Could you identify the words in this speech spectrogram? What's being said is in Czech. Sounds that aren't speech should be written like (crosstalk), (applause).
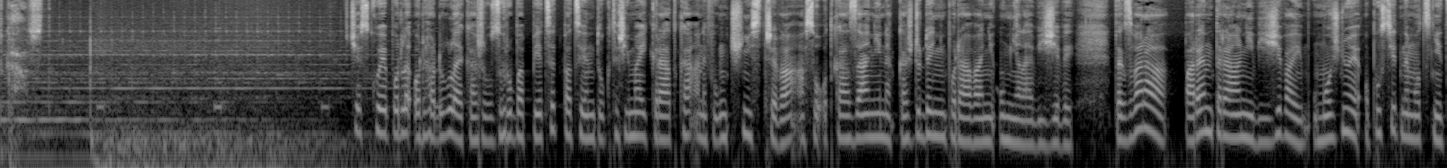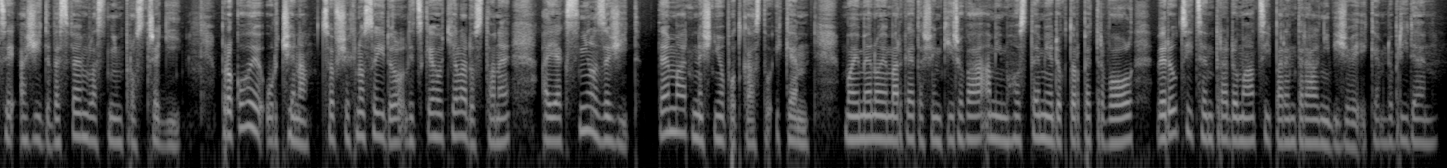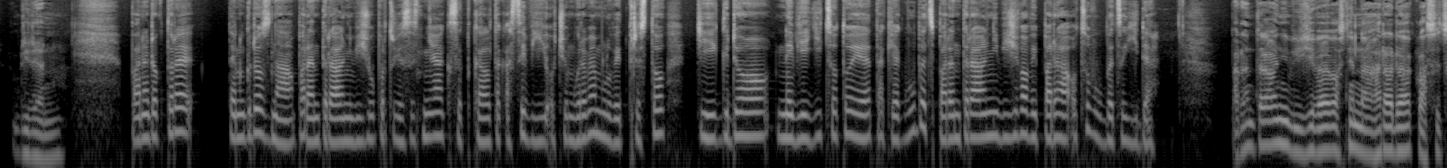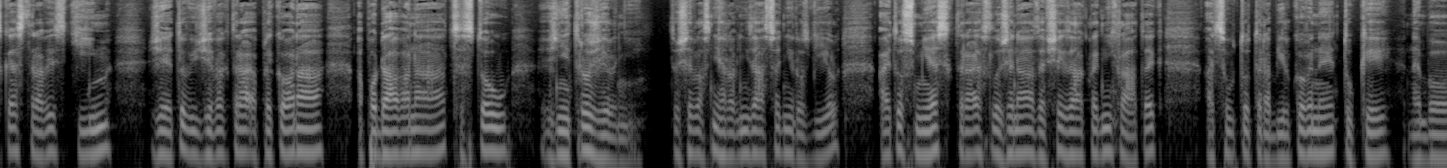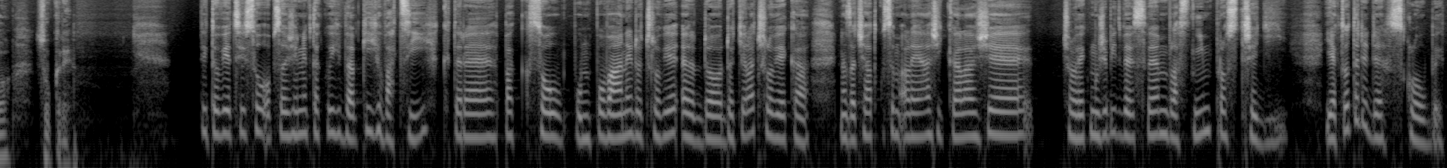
podcast. V Česku je podle odhadů lékařů zhruba 500 pacientů, kteří mají krátká a nefunkční střeva a jsou odkázáni na každodenní podávání umělé výživy. Takzvaná parenterální výživa jim umožňuje opustit nemocnici a žít ve svém vlastním prostředí. Pro koho je určena, co všechno se jí do lidského těla dostane a jak s ní lze žít? Téma dnešního podcastu IKEM. Moje jméno je Markéta Šenkýřová a mým hostem je doktor Petr Vol, vedoucí Centra domácí parenterální výživy IKEM. Dobrý den. Dobrý den. Pane doktore, ten, kdo zná parenterální výživu, protože se s ní nějak setkal, tak asi ví, o čem budeme mluvit. Přesto ti, kdo nevědí, co to je, tak jak vůbec parenterální výživa vypadá, o co vůbec jde? Parenterální výživa je vlastně náhrada klasické stravy s tím, že je to výživa, která je aplikovaná a podávaná cestou nitrožilní což je vlastně hlavní zásadní rozdíl. A je to směs, která je složená ze všech základních látek, ať jsou to teda bílkoviny, tuky nebo cukry. Tyto věci jsou obsaženy v takových velkých vacích, které pak jsou pumpovány do, člově- eh, do, do těla člověka. Na začátku jsem ale já říkala, že člověk může být ve svém vlastním prostředí. Jak to tedy jde skloubit?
